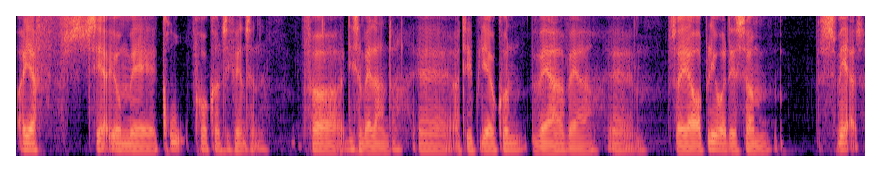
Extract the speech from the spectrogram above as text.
Og jeg ser jo med gro på konsekvenserne for ligesom alle andre. Øh, og det bliver jo kun værre og værre. Øh, så jeg oplever det som svært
